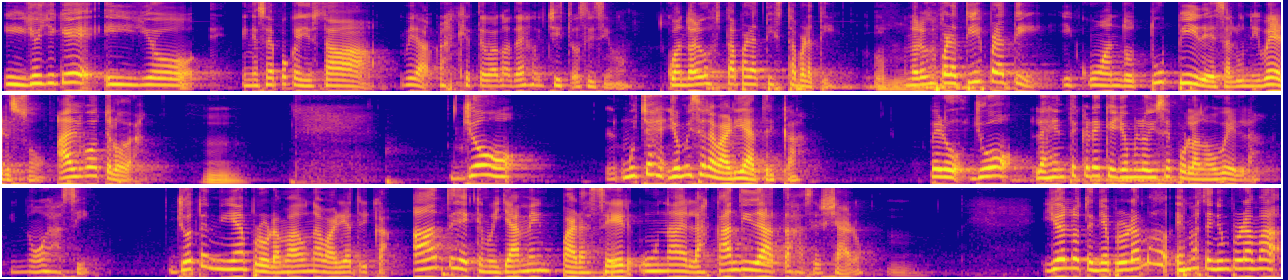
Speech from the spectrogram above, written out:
Y yo llegué y yo, en esa época yo estaba, mira, es que te voy a contar, es un chistosísimo. Cuando algo está para ti, está para ti. Cuando algo es para ti, es para ti. Y cuando tú pides al universo algo, te lo da. Yo, mucha, gen- yo me hice la bariátrica, pero yo, la gente cree que yo me lo hice por la novela, no es así. Yo tenía programada una bariátrica antes de que me llamen para ser una de las candidatas a ser Sharon. Yo lo tenía programado, es más, tenía un programa,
